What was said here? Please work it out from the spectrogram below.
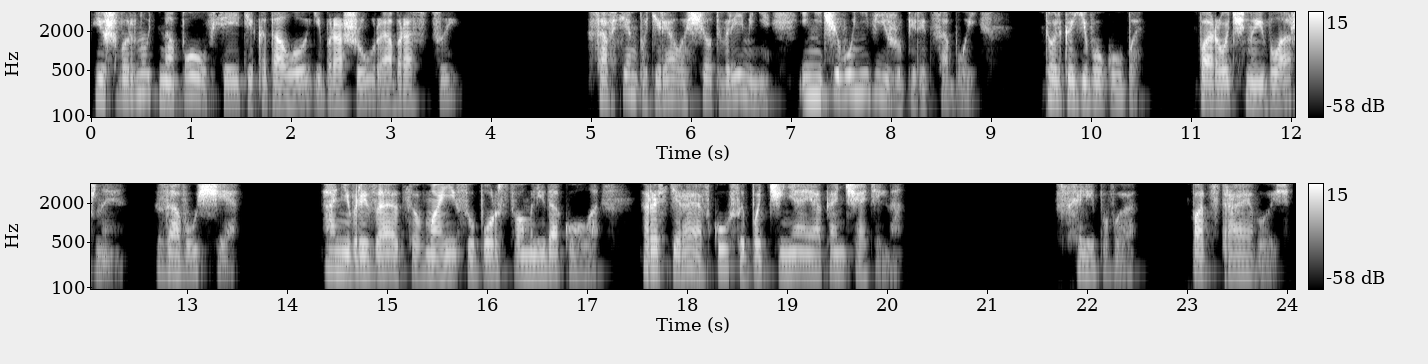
и швырнуть на пол все эти каталоги, брошюры, образцы. Совсем потеряла счет времени и ничего не вижу перед собой. Только его губы. Порочные и влажные, зовущие. Они врезаются в мои с упорством ледокола, растирая вкус и подчиняя окончательно. Всхлипываю, подстраиваюсь,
